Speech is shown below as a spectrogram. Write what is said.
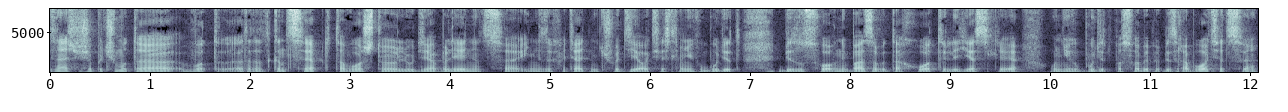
знаешь, еще почему-то вот этот концепт того, что люди обленятся и не захотят ничего делать, если у них будет безусловный базовый доход или если у них будет пособие по безработице,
